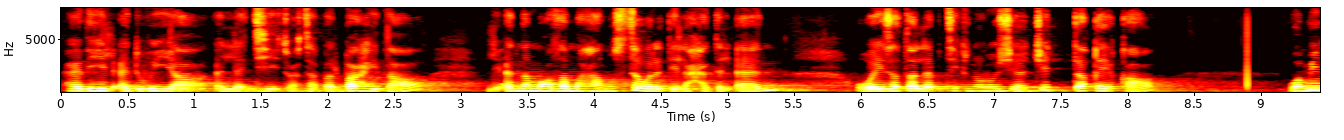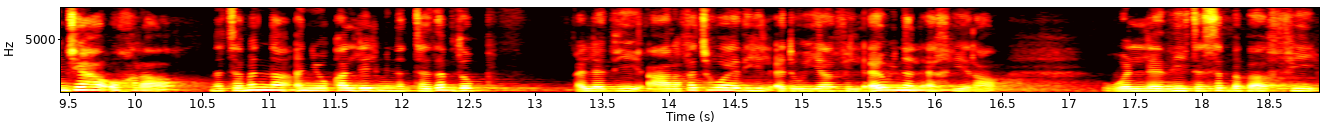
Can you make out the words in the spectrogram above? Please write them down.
هذه الأدوية التي تعتبر باهظة لأن معظمها مستورد إلى حد الآن ويتطلب تكنولوجيا جد دقيقة. ومن جهة أخرى نتمنى أن يقلل من التذبذب الذي عرفته هذه الأدوية في الآونة الأخيرة والذي تسبب في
